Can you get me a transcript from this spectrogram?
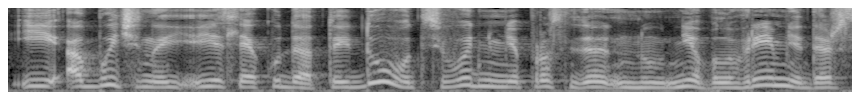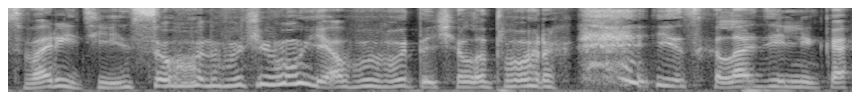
И обычно, если я куда-то иду, вот сегодня мне просто э, ну, не было времени даже сварить яйцо. Ну, почему я бы вытащила творог из холодильника?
